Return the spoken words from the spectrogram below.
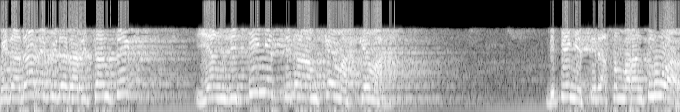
bidadari-bidadari cantik yang dipingit di dalam kemah-kemah. Dipingit tidak sembarang keluar.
